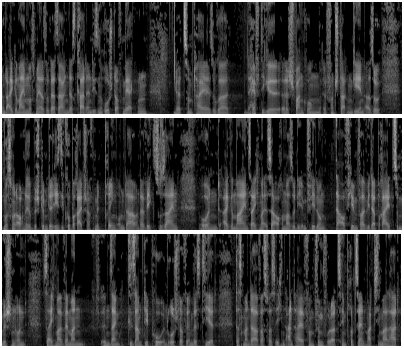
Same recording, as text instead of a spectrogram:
Und allgemein muss man ja sogar sagen, dass gerade an diesen Rohstoffmärkten äh, zum Teil sogar heftige äh, Schwankungen äh, vonstatten gehen. Also muss man auch eine bestimmte Risikobereitschaft mitbringen, um da unterwegs zu sein. Und allgemein, sage ich mal, ist ja auch immer so die Empfehlung, da auf jeden Fall wieder breit zu mischen und, sage ich mal, wenn man in sein Gesamtdepot in Rohstoffe investiert, dass man da, was weiß ich, einen Anteil von fünf oder zehn Prozent maximal hat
